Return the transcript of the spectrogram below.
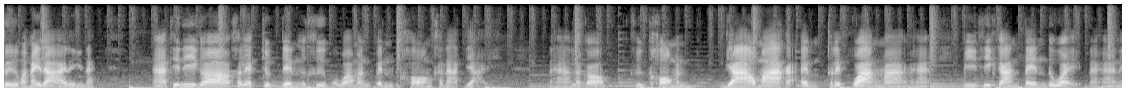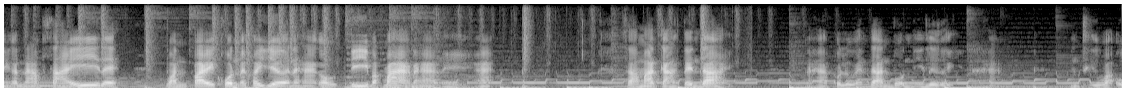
ซื้อมาให้ได้อะไรอย่างนี้นะนะที่นี่ก็เขาเรียกจุดเด่นก็คือผมว่ามันเป็นคลองขนาดใหญ่นะฮะแล้วก็คือคลองมันยาวมากอะเอ้เขาเรียกกว้างมากนะฮะมีที่กางเต็นท์ด้วยนะฮะนี่ก็น้ำใสเลยวันไปคนไม่ค่อยเยอะนะฮะก็ดีมากๆนะฮะนี่ฮะสามารถกางเต็นท์ได้นะฮะบริเวณด้านบนนี้เลย นะฮะนี่ถือว่าโอ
